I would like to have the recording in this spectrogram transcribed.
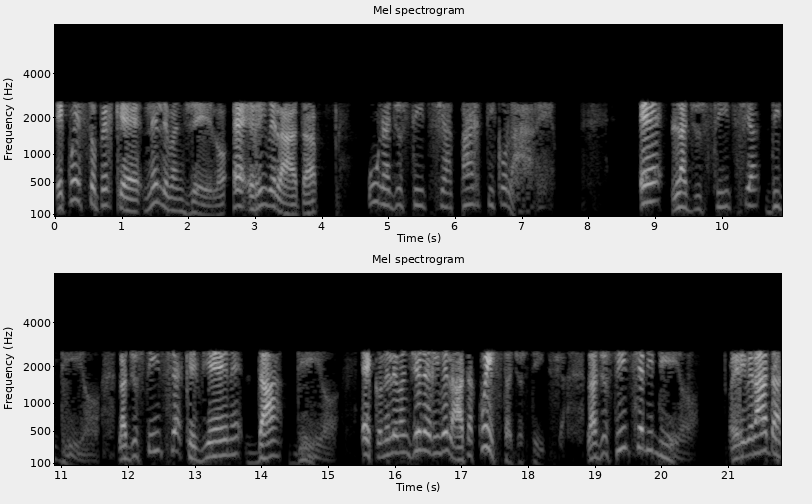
E questo perché nell'Evangelo è rivelata una giustizia particolare. È la giustizia di Dio, la giustizia che viene da Dio. Ecco, nell'Evangelo è rivelata questa giustizia, la giustizia di Dio. È rivelata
